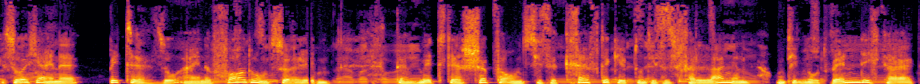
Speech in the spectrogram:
Solch eine Bitte, so eine Forderung zu erheben, damit der Schöpfer uns diese Kräfte gibt und dieses Verlangen und die Notwendigkeit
